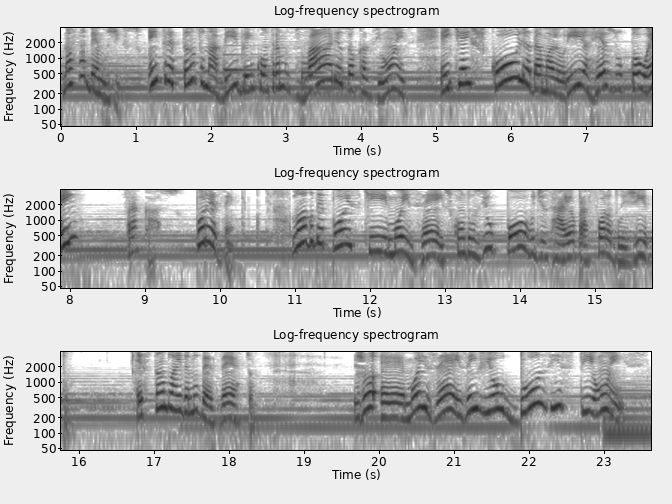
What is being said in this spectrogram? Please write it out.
Nós sabemos disso. Entretanto, na Bíblia encontramos várias ocasiões em que a escolha da maioria resultou em fracasso. Por exemplo, logo depois que Moisés conduziu o povo de Israel para fora do Egito, estando ainda no deserto, é, Moisés enviou doze espiões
